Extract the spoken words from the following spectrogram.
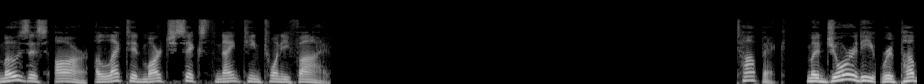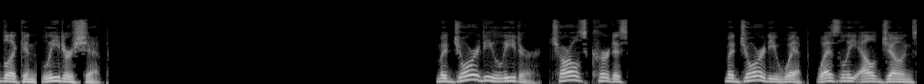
Moses R., elected March 6, 1925 Topic: Majority Republican leadership. Majority Leader Charles Curtis Majority Whip Wesley L. Jones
